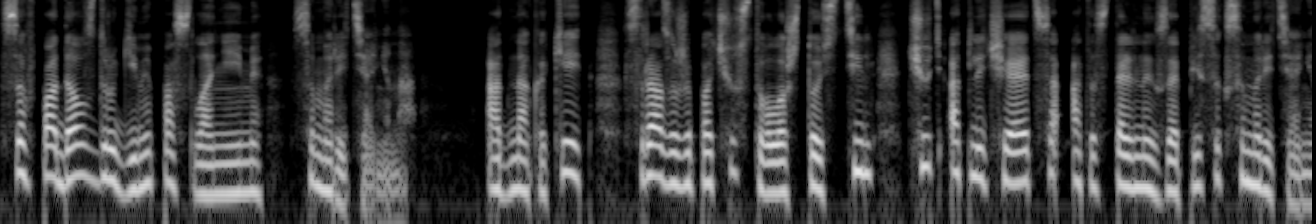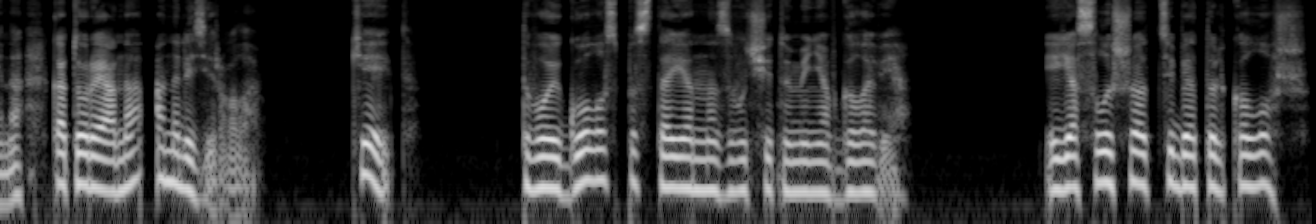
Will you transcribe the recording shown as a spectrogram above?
совпадал с другими посланиями самаритянина. Однако Кейт сразу же почувствовала, что стиль чуть отличается от остальных записок самаритянина, которые она анализировала. «Кейт, твой голос постоянно звучит у меня в голове, и я слышу от тебя только ложь.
